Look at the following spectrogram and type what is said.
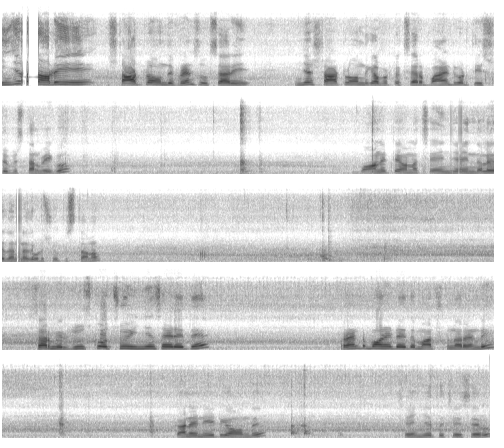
ఇంజిన్ ఆల్రెడీ స్టార్ట్లో ఉంది ఫ్రెండ్స్. ఒకసారి ఇంజిన్ స్టార్ట్లో ఉంది కాబట్టి ఒకసారి బాయింట్ కూడా తీసి చూపిస్తాను మీకు. బానెట్ ఏమైనా చేంజ్ అయిందో లేదన్నది కూడా చూపిస్తాను. సార్ మీరు చూసుకోవచ్చు. ఇంజిన్ సైడ్ అయితే ఫ్రంట్ బానెట్ అయితే మార్చుకున్నారండి. కానీ నీట్గా ఉంది. చేంజ్ అయితే చేశారు.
